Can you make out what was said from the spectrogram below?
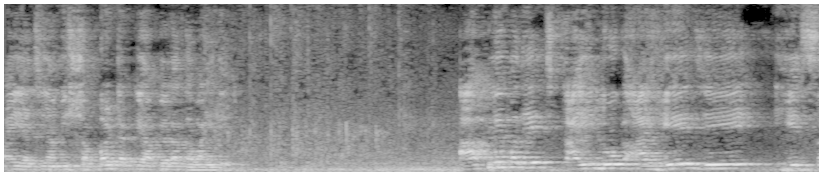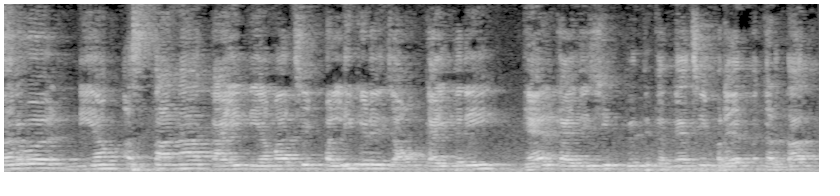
नाही याची आम्ही शंभर टक्के आपल्याला गवाही देतो. आपल्यामध्येच काही लोक आहे जे हे सर्व नियम असताना काही नियमाचे पल्लीकडे जाऊन काहीतरी गैरकायदेशीर कृत्य करण्याचे प्रयत्न करतात.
